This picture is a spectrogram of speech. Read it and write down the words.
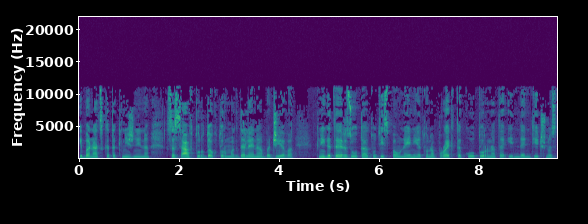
и банатската книжнина с автор доктор Магдалена Абаджиева – Книгата е резултат от изпълнението на проекта Културната идентичност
